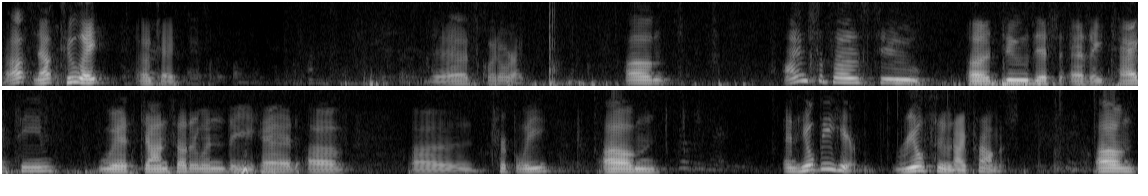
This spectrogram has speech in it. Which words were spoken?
Oh, no, too late. Okay. That's quite all right. Um, I'm supposed to uh, do this as a tag team with John Sutherland, the head of Triple E. Um, and he'll be here real soon, I promise. Um,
